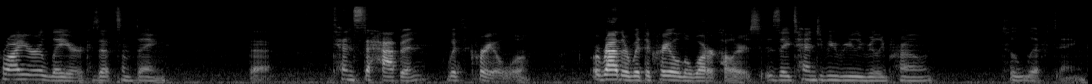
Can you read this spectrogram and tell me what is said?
prior layer because that's something that tends to happen with Crayola. Or rather with the Crayola watercolors, is they tend to be really, really prone to lifting.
